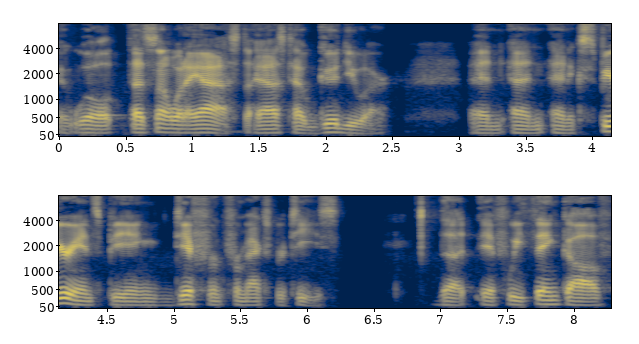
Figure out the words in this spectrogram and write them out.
Well, that's not what I asked. I asked how good you are. And and and experience being different from expertise. That if we think of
